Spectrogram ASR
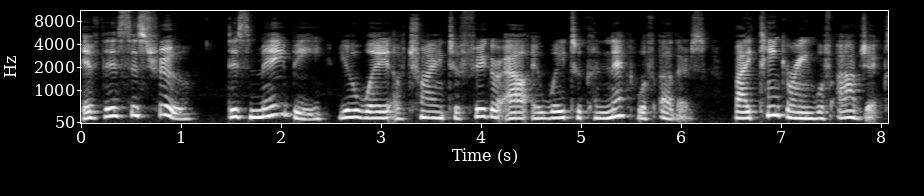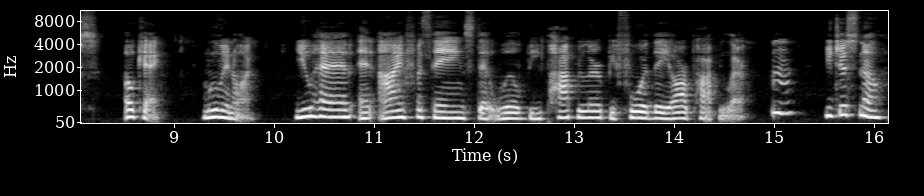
if this is true, this may be your way of trying to figure out a way to connect with others by tinkering with objects. Okay, moving on. You have an eye for things that will be popular before they are popular. Hmm, you just know.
